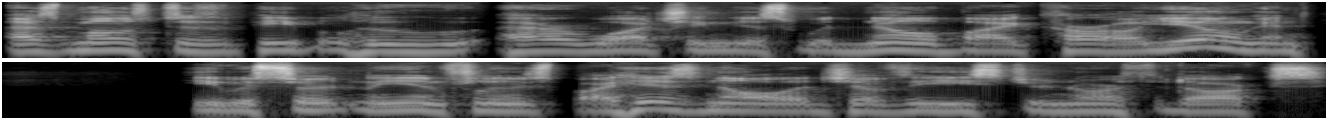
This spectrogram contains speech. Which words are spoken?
as most of the people who are watching this would know, by Carl Jung. And he was certainly influenced by his knowledge of the Eastern Orthodox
